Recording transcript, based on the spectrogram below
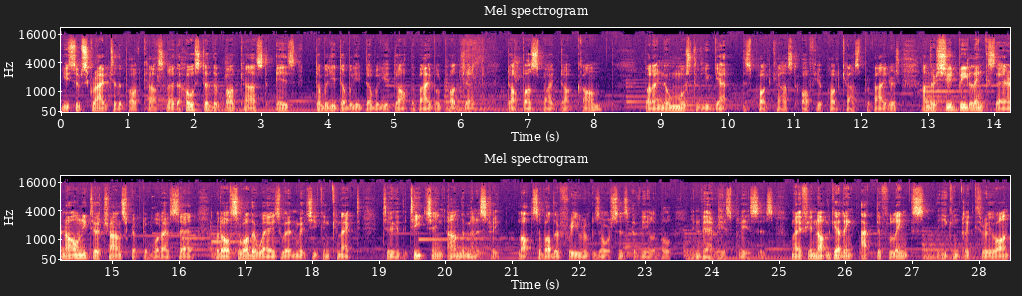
you subscribe to the podcast? Now, the host of the podcast is www.thebibleproject.buzzsprout.com but I know most of you get this podcast off your podcast providers. And there should be links there, not only to a transcript of what I've said, but also other ways in which you can connect to the teaching and the ministry. Lots of other free resources available in various places. Now, if you're not getting active links that you can click through on,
